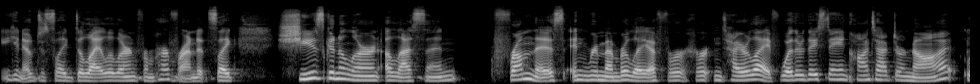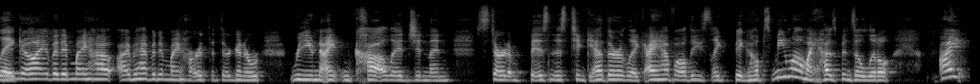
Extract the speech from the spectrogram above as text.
you know, just like Delilah learned from her friend. It's like she's going to learn a lesson from this and remember Leia for her entire life, whether they stay in contact or not. Like, you know, I have it in my house. I have it in my heart that they're going to reunite in college and then start a business together. Like I have all these like big hopes. Meanwhile, my husband's a little. I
